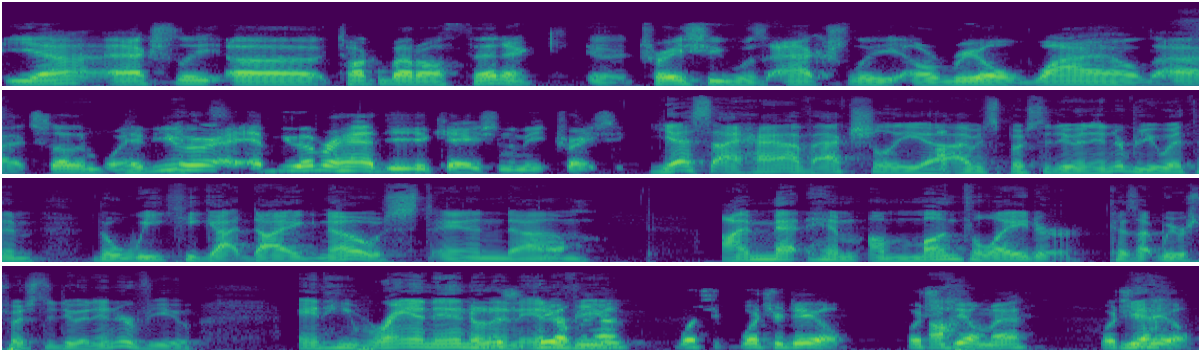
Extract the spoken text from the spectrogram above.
yeah. Actually, uh, talk about authentic. Uh, Tracy was actually a real wild-eyed Southern boy. Have you yes. ever have you ever had the occasion to meet Tracy? Yes, I have. Actually, uh, I was supposed to do an interview with him the week he got diagnosed, and um, oh. I met him a month later because we were supposed to do an interview, and he ran in hey, on an interview. Deal, what's your, what's your deal? What's your uh, deal, man? What's your yeah. deal?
